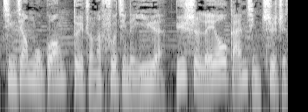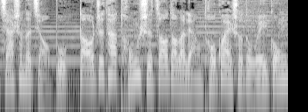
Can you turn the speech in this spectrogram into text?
竟将目光对准了附近的医院。于是雷欧赶紧制止加生的脚步，导致他同时遭到了两头怪兽的围攻。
